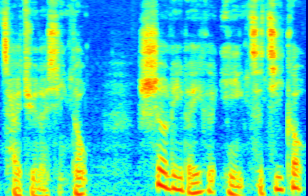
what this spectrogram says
采取了行动。设立了一个影子机构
